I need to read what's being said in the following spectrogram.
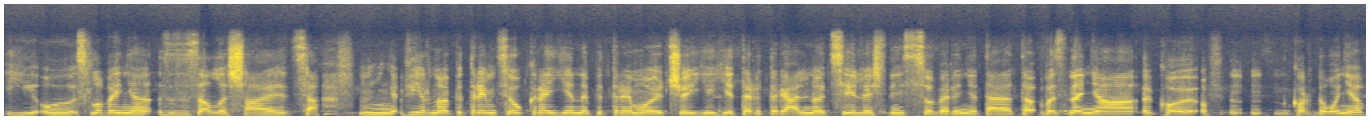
І Словенія залишається вірною підтримці України, підтримуючи її територіальну цілісність, суверенітет, визнання е, кордонів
